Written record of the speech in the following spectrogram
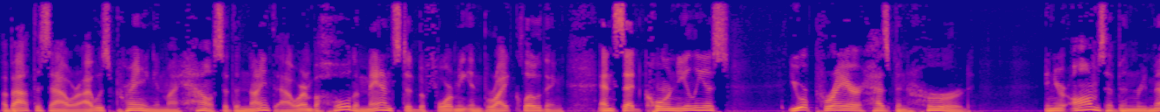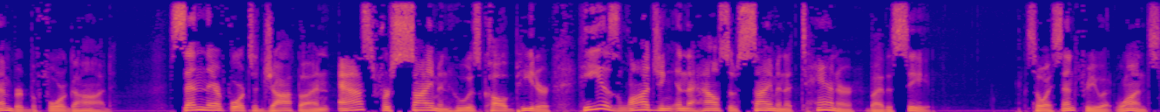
about this hour I was praying in my house at the ninth hour, and behold, a man stood before me in bright clothing, and said, Cornelius, your prayer has been heard, and your alms have been remembered before God. Send therefore to Joppa and ask for Simon, who is called Peter. He is lodging in the house of Simon, a tanner by the sea. So I sent for you at once,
